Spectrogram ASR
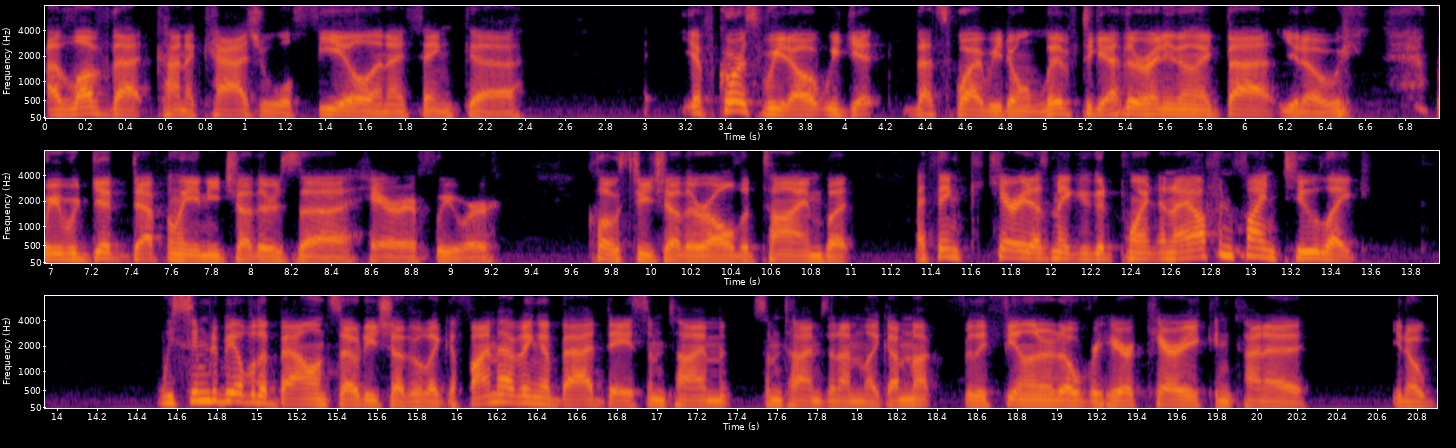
I love that kind of casual feel, and I think. uh of course we don't we get that's why we don't live together or anything like that. You know we, we would get definitely in each other's uh, hair if we were close to each other all the time. But i think carrie does make a good point. And i often find too like we seem to be able to balance out each other. Like if i'm having a bad day sometime sometimes and i'm like i'm not really feeling it over here carrie can kind of you know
